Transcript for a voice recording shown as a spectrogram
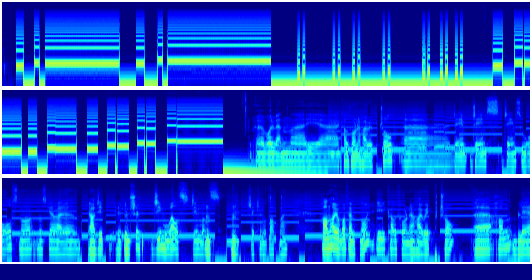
Eh, vår venn eh, i California Highway Patrol, Uh, James, James, James Walls nå, nå skal jeg være Ja, Jim, eh, unnskyld. Jim Wells. Jim Wells. Mm. Sjekke notatene her. Han har jobba 15 år i California Highway Patrol. Uh, han ble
